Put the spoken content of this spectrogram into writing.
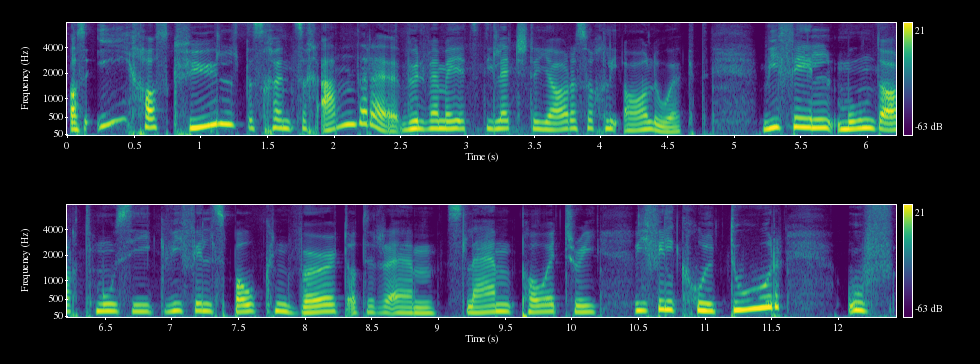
Also ich habe das Gefühl, das könnte sich ändern, weil wenn man jetzt die letzten Jahre so ein bisschen anschaut, wie viel Mundartmusik, wie viel Spoken Word oder ähm, Slam Poetry, wie viel Kultur auf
